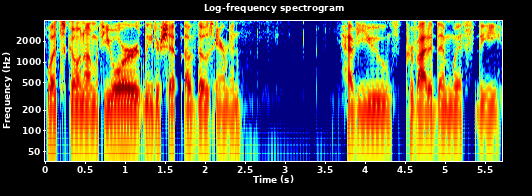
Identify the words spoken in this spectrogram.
What's going on with your leadership of those airmen? Have you provided them with the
